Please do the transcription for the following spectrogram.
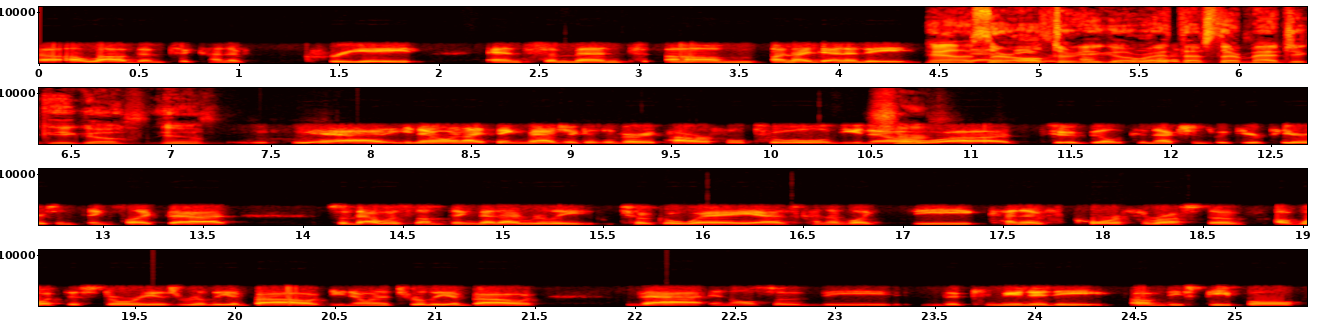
uh, allowed them to kind of create and cement um, an identity. Yeah, that's that their alter ego, right? with. That's their magic ego. Yeah. Yeah, you know, and I think magic is a very powerful tool, you know, Sure. uh, to build connections with your peers and things like that. So that was something that I really took away as kind of like the kind of core thrust of, of what this story is really about, you know, and it's really about that and also the the community of these people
